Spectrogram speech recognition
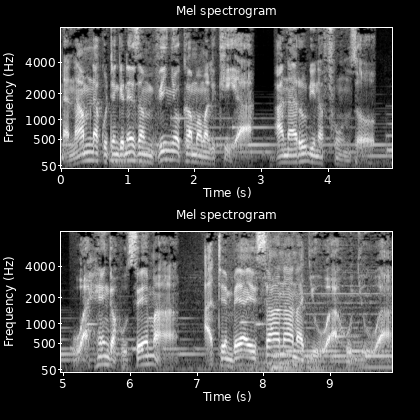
na namna kutengeneza mvinyo kama malkia. Anarudi na funzo. Wahenga husema, Atembeaye sana na jua hujua.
